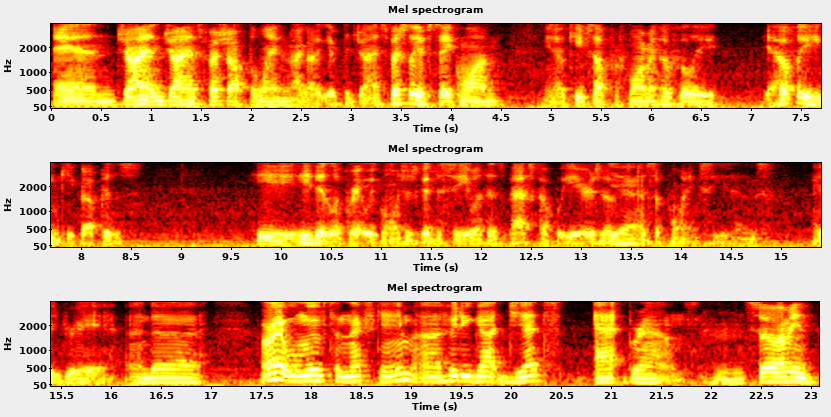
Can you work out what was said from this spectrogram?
and Giant Giants fresh off the win. I gotta give to Giants, especially if Saquon, you know, keeps up performing. Hopefully, yeah, hopefully he can keep it up because he he did look great week one, which is good to see with his past couple years of yeah. disappointing seasons. I agree, and uh, all right, we'll move to the next game. Uh, who do you got? Jets at Browns. Mm-hmm. So I mean,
